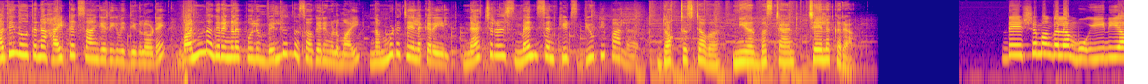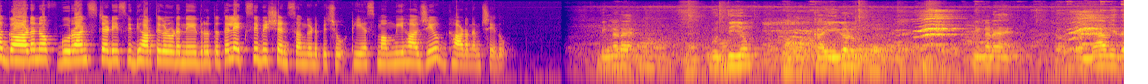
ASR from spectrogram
അതിനൂതന ഹൈടെക് സാങ്കേതിക വിദ്യകളോടെ വൻ നഗരങ്ങളെ പോലും വെല്ലുന്ന സൗകര്യങ്ങളുമായി നമ്മുടെ ചേലക്കരയിൽ Naturals men's and kids beauty parlour. Doctor സ്റ്റവർ near bus stand Chelakkara. Desamangalam Muiniya garden of Quran studies വിദ്യാർത്ഥികളുടെ നേതൃത്വത്തിൽ എക്സിബിഷൻ സംഘടിപ്പിച്ചു. ടി എസ് മമ്മി ഹാജി ഉദ്ഘാടനം ചെയ്തു. നിങ്ങളുടെ ബുദ്ധിയും കൈകളും നിങ്ങളുടെ എല്ലാവിധ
